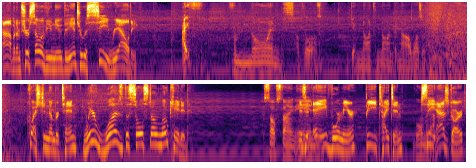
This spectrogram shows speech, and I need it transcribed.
Ah, but I'm sure some of you knew that the answer was C, reality. Eight from nine. I thought I was getting nine from nine, but no, I wasn't. Question number 10. Where was the Soul Stone located? Soul Stone in. Is it A, Vormir, B, Titan, C, Asgard,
